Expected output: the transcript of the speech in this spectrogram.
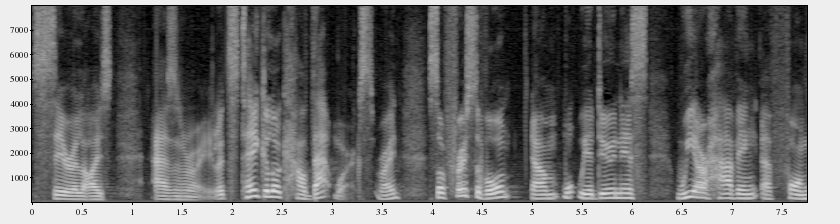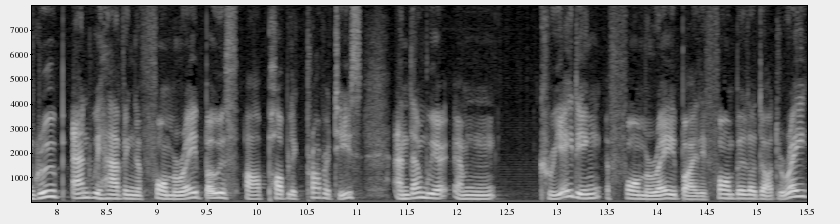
serialized as an array. Let's take a look how that works, right? So first of all, um, what we are doing is we are having a form group and we're having a form array. Both are public properties, and then we are um, creating a form array by the form builder.array,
